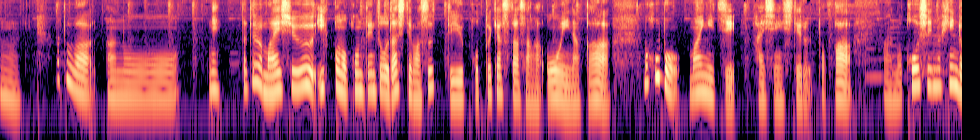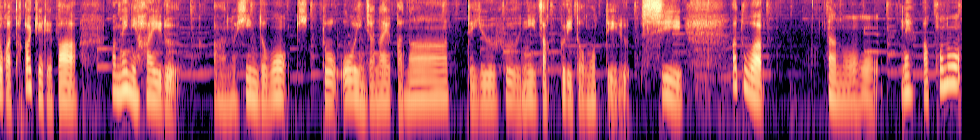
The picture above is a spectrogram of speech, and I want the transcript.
うん、あとはあのー、ね例えば毎週1個のコンテンツを出してますっていうポッドキャスターさんが多い中、まあ、ほぼ毎日配信してるとかあの更新の頻度が高ければ、まあ、目に入るあの頻度もきっと多いんじゃないかなっていうふうにざっくりと思っているしあとはあのねあこの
